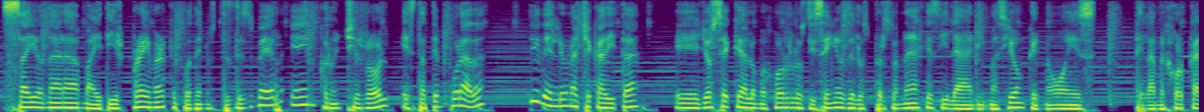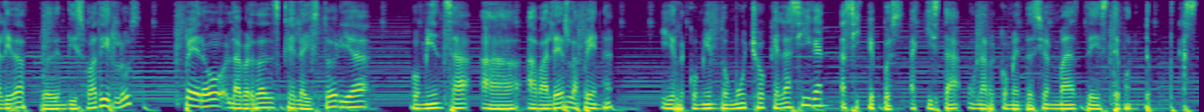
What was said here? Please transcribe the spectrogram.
Sayonara My Dear Kramer que pueden ustedes ver en Crunchyroll esta temporada y denle una checadita. Eh, yo sé que a lo mejor los diseños de los personajes y la animación que no es de la mejor calidad pueden disuadirlos, pero la verdad es que la historia comienza a, valer la pena y recomiendo mucho que la sigan, así que pues aquí está una recomendación más de este bonito podcast.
